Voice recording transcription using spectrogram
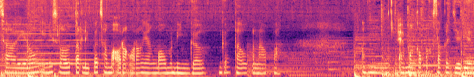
Chayong ini selalu terlibat sama orang-orang yang mau meninggal? Nggak tahu kenapa. Um, emang kepaksa kejadian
